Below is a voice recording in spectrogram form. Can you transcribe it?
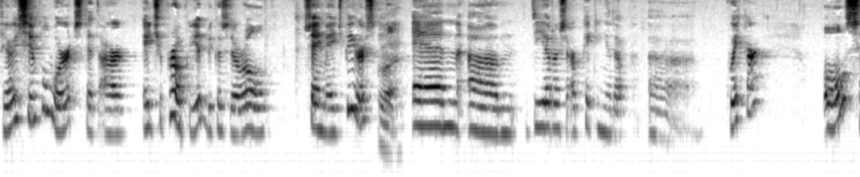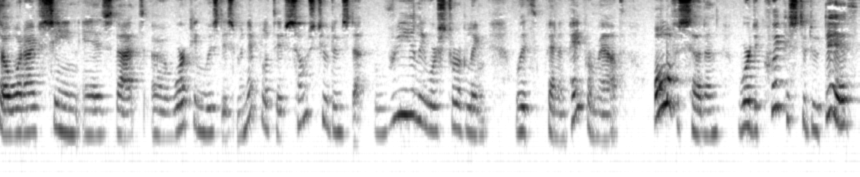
very simple words that are age appropriate because they're all same age peers, Right. and um, the others are picking it up uh, quicker. Also, what I've seen is that uh, working with this manipulative, some students that really were struggling with pen and paper math, all of a sudden were the quickest to do this,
